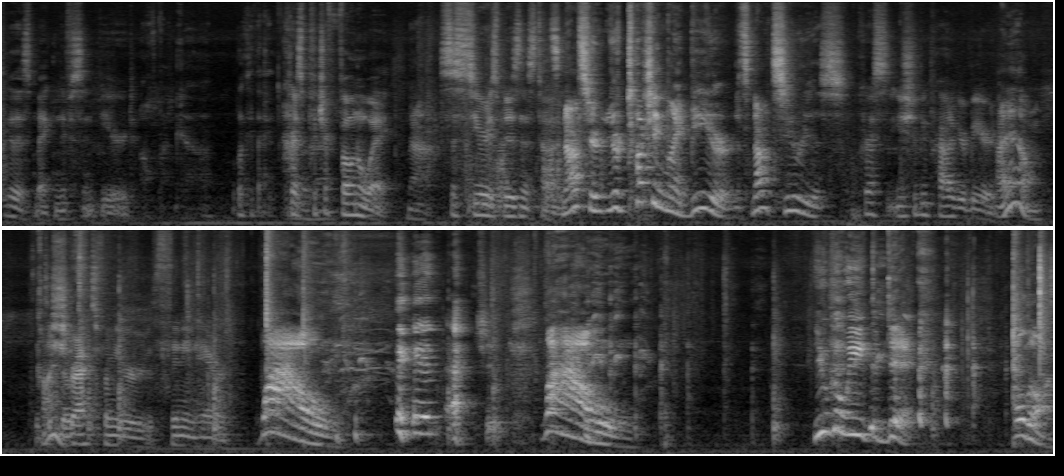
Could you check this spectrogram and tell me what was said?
Look at this magnificent beard. Oh my god. Look at that. Chris, put your phone away. Nah. It's a serious business time. It's not serious. You're touching my beard. It's not serious. Chris, you should be proud of your beard. I am. It Kind of. distracts from your thinning hair. Wow. Wow. You go eat the dick. Hold on.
